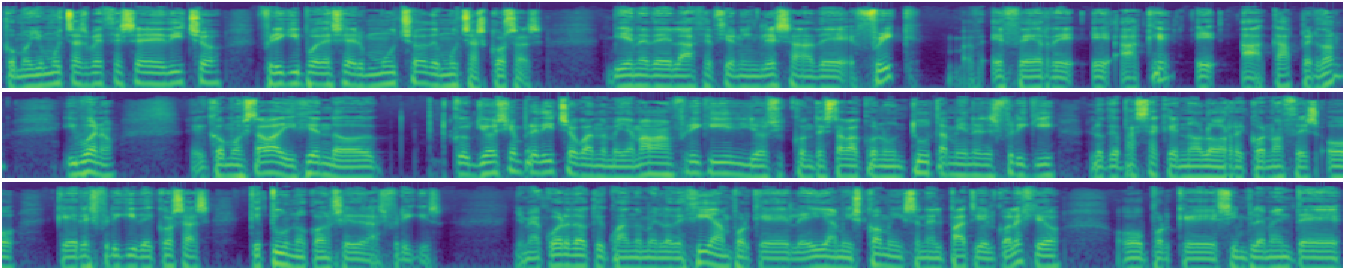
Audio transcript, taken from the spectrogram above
como yo muchas veces he dicho, friki puede ser mucho de muchas cosas. Viene de la acepción inglesa de freak, F-R-E-A-K, E-A-K, perdón. Y bueno, eh, como estaba diciendo, yo siempre he dicho cuando me llamaban friki, yo contestaba con un tú también eres friki, lo que pasa que no lo reconoces o que eres friki de cosas que tú no consideras frikis. Yo me acuerdo que cuando me lo decían porque leía mis cómics en el patio del colegio o porque simplemente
